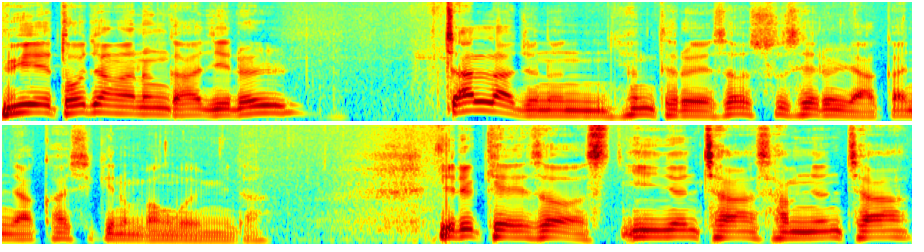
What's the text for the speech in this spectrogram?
위에 도장하는 가지를 잘라주는 형태로 해서 수세를 약간 약화시키는 방법입니다. 이렇게 해서 2년차, 3년차,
